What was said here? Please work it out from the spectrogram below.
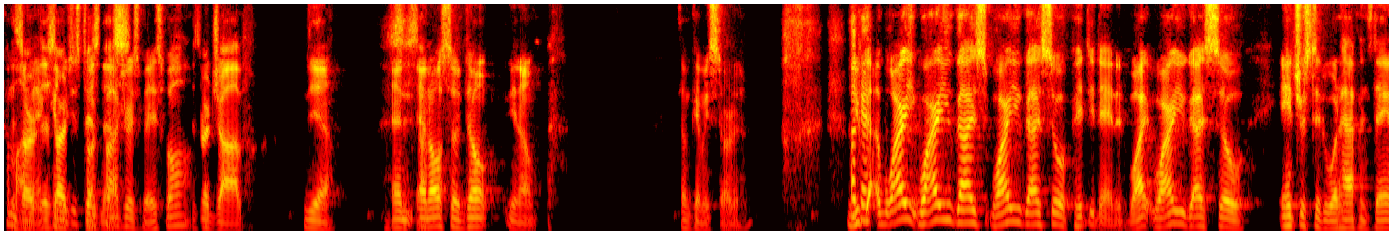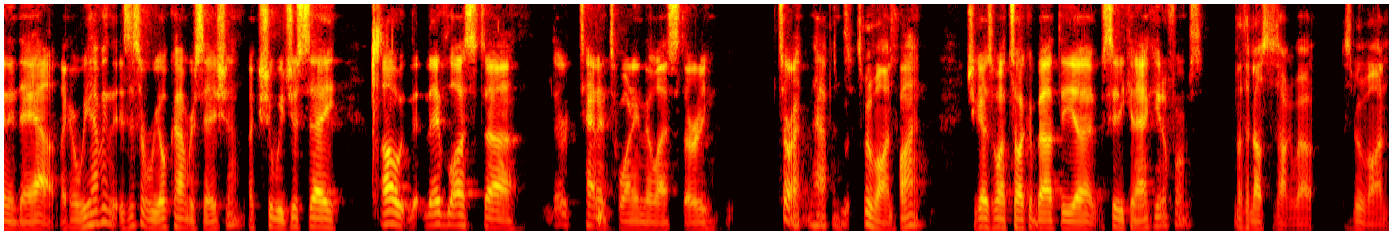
come It's on, our- man. it's Can't we our just talk. Padres baseball. It's our job. Yeah, and and also don't you know, don't get me started. You Okay. gu- why are you, why are you guys why are you guys so opinionated? Why why are you guys so interested in what happens day in and day out? Like, are we having is this a real conversation? Like, should we just say, oh, they've lost uh they're ten and twenty in their last thirty? It's all right, it happens. let's move on. It's fine. Do you guys want to talk about the uh, City Connect uniforms? Nothing else to talk about. Let's move on.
